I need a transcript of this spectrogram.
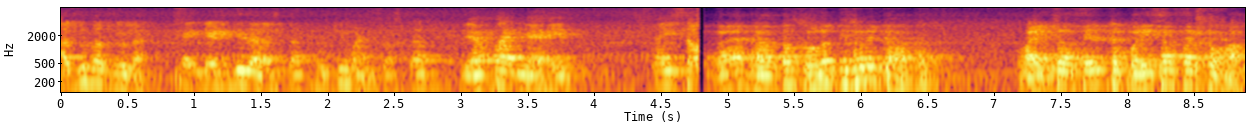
आजूबाजूला काही देणगीदार असतात मोठी माणसं असतात व्यापारी आहेत काही सोनं तिजोरीच्या हातात व्हायचं असेल तर परिसरासारखं व्हा.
